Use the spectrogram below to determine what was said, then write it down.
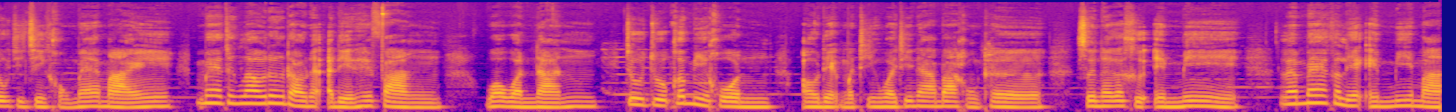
ลูกจริงๆของแม่ไหม แม่จึงเล่าเรื่องราวในอดีตให้ฟัง ว่าวันนั้นจู่ๆก็มีคนเอาเด็กมาทิ้งไว้ที่หน้าบ้านของเธอ ซึ่งนั่นก็คือเอมมี่และแม่ก็เลี้ยงเอมมี่มา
